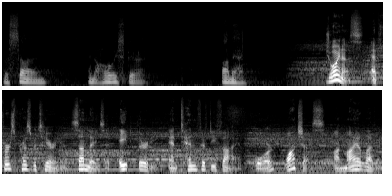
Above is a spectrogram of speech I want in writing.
the Son, and the Holy Spirit. Amen. Join us at First Presbyterian Sundays at 8:30 and 10:55 or watch us on My 11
